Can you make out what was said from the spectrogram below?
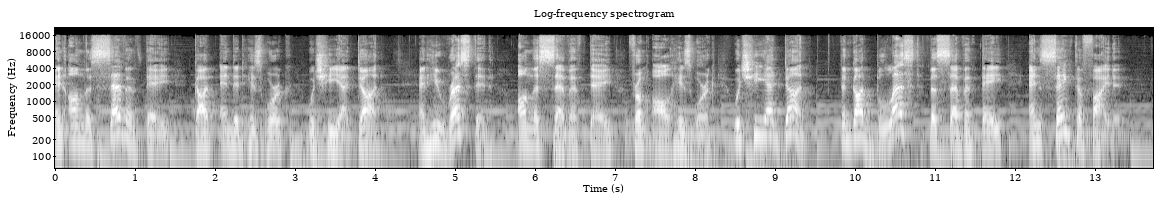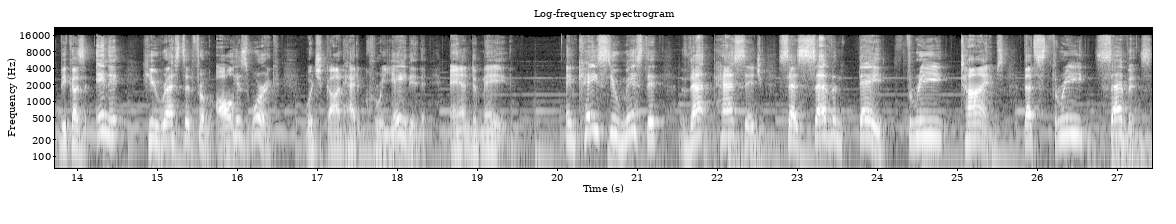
And on the seventh day, God ended his work which he had done. And he rested on the seventh day from all his work which he had done. Then God blessed the seventh day and sanctified it, because in it he rested from all his work which God had created and made. In case you missed it, that passage says seventh day three times. That's three sevens.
